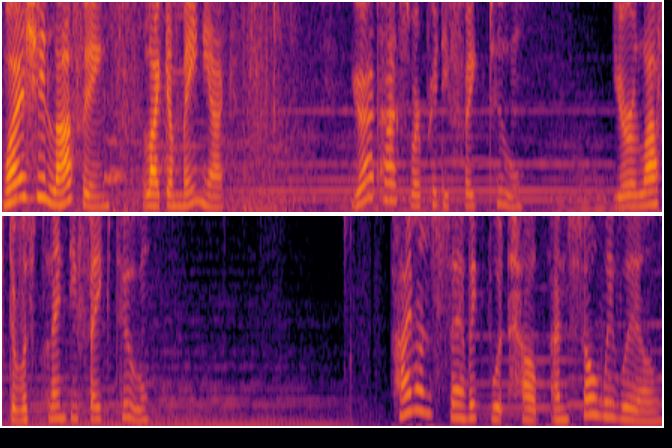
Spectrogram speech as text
Why is she laughing like a maniac? Your attacks were pretty fake too. Your laughter was plenty fake too. Paimon said we would help, and so we will.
